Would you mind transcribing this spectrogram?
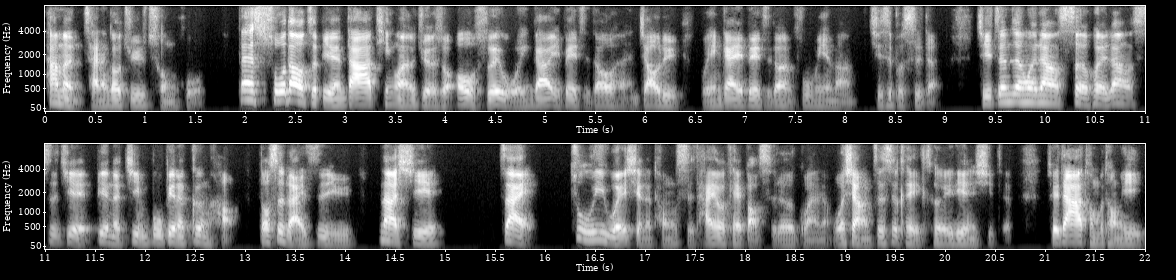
他们才能够继续存活。但说到这边，大家听完就觉得说：“哦，所以我应该一辈子都很焦虑，我应该一辈子都很负面吗？”其实不是的。其实真正会让社会、让世界变得进步、变得更好，都是来自于那些在注意危险的同时，他又可以保持乐观的。我想这是可以刻意练习的。所以大家同不同意？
